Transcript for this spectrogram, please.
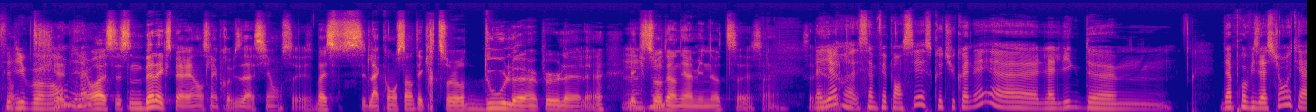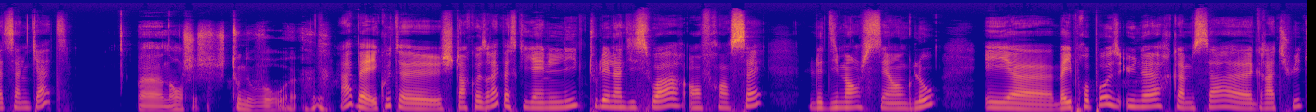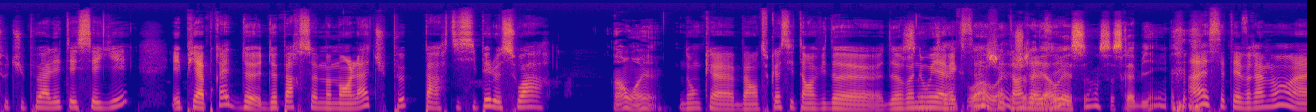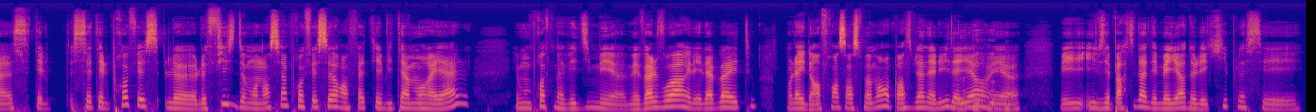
C'est du beau Très monde. bien. là. Ouais, c'est une belle expérience, l'improvisation. C'est ben, de la constante écriture, d'où un peu le- l'écriture dernière minute. ça- ça- ça vient D'ailleurs, ça me fait penser, est-ce que tu connais euh, la ligue hum, d'improvisation au Théâtre Sainte-Cat? Euh, non, je, suis tout nouveau. euh. Ah bah écoute, euh, je t'en causerai parce qu'il y a une ligue tous les lundis soirs en français. Le dimanche, c'est anglo. Et euh, bah, ils proposent une heure comme ça, gratuite, où tu peux aller t'essayer. Et puis après, de, de par ce moment-là, tu peux participer le soir. Ah ouais. Donc, euh, bah, en tout cas, si tu as envie de, de renouer avec ça, je ouais, je regarderais ça, ce serait bien. Ah, c'était vraiment. euh, c'était le, le fils de mon ancien professeur, en fait, qui habitait à Montréal. Et mon prof m'avait dit, mais, euh, mais va le voir, il est là-bas et tout. Bon, là, il est en France en ce moment, on pense bien à lui d'ailleurs, mais, euh, mais il faisait partie d'un des meilleurs de l'équipe. C'est.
